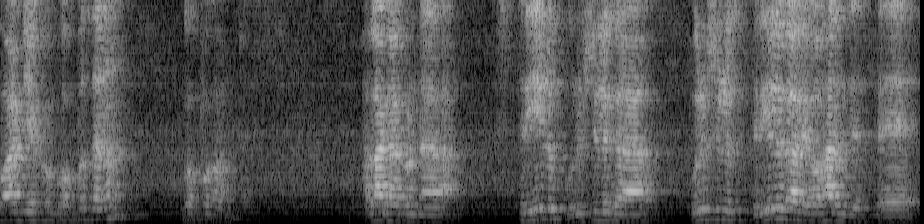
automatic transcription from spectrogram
వాటి యొక్క గొప్పతనం గొప్పగా ఉంటుంది. అలా కాకుండా స్త్రీలు పురుషులుగా పురుషులు స్త్రీలుగా వ్యవహారం చేస్తే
